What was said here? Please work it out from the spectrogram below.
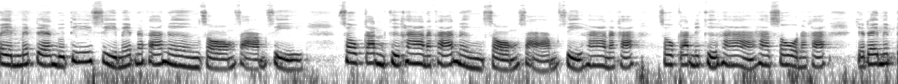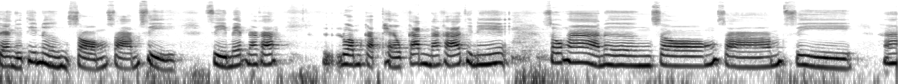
เป็นเม็ดแตงอยู่ที่ 4 เม็ดนะคะ 1 2 3 4 โซ่กั้นคือ 5 นะคะ 1 2 3 4 5 นะคะ โซ่กั้นนี่คือ 5 5 โซ่นะคะ จะได้เม็ดแตงอยู่ที่ 1 2 3 4 4 เม็ดนะคะ รวมกับแถวกั้นนะคะ ทีนี้โซ่ห้าหนึ่งสองสามสี่ห้า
